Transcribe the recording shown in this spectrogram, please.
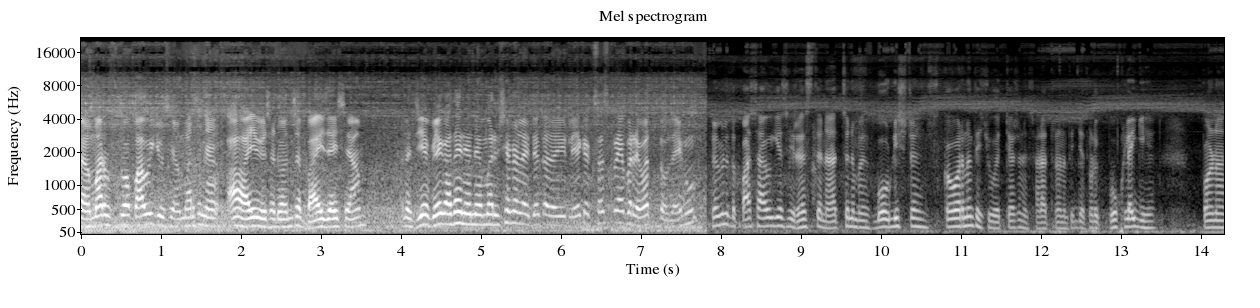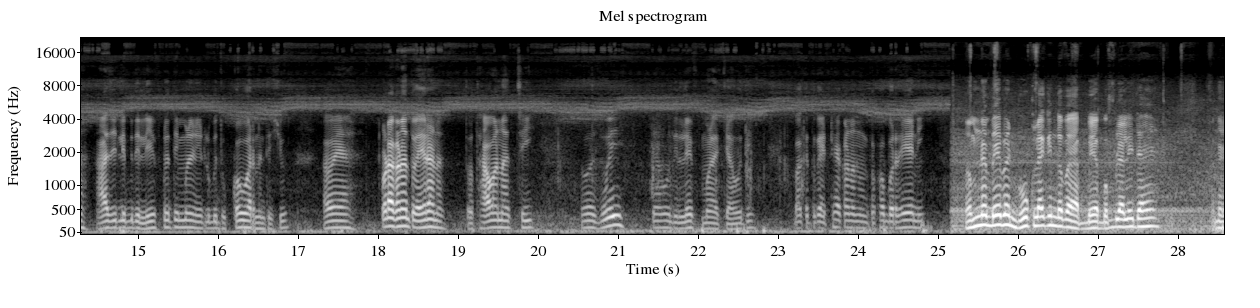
ભાઈ, અમારું સ્ટોપ આવી ગયું છે. અમારે છે ને આ હાઈવે ચડવાનું છે. ભાઈ જાય છે આમ. અને જે ભેગા થાય ને એને અમારી ચેનલ દેતા જાય એટલે એક એક સબસ્ક્રાઈબર વધતો જાય, હું. ફેમિલી, તો પાછા આવી ગયા છે રસ્તે ને આજ છે ને ભાઈ બહુ ડિસ્ટન્સ કવર નથી થયું. અત્યારે છે ને સાડા ત્રણ થઈ ગયા. થોડીક ભૂખ લાગી છે. પણ આજ એટલી બધી લિફ્ટ નથી મળી ને એટલું બધું કવર નથી થયું. હવે થોડા ઘણા તો હેરાન તો થવાના જ છીએ. હવે જોઈ ત્યાં સુધી લિફ્ટ મળે ત્યાં સુધી. બાકી તો કઈ ઠેકાણાનું તો ખબર રહે નહીં. અમને બે બેન ભૂખ લાગીને તો ભાઈ બે બબલા લીધા છે. અને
